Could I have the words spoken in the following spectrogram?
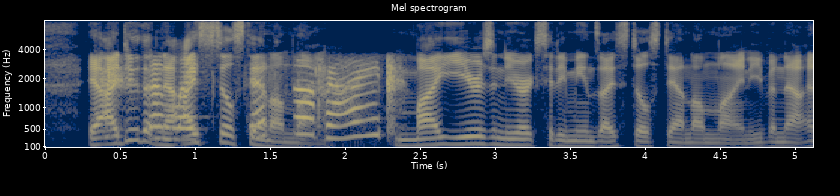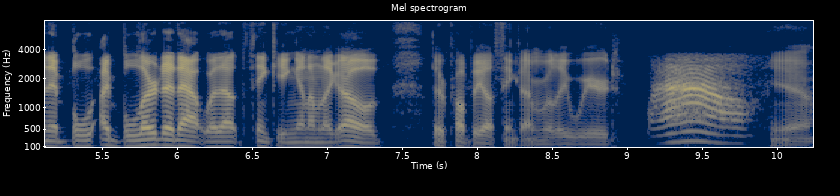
yeah, I do that I'm now. I still stand "That's online. All right." My years in New York City means I still stand online even now. And it bl- I blurt it out without thinking, and I'm like, oh, they're probably all think I'm really weird. Wow. Yeah.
